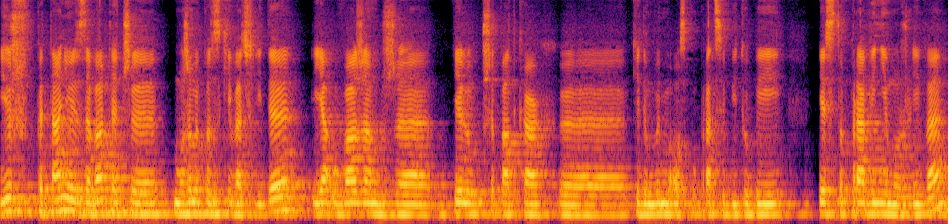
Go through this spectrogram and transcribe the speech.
już w pytaniu jest zawarte, czy możemy pozyskiwać lidy. Ja uważam, że w wielu przypadkach, e, kiedy mówimy o współpracy B2B, jest to prawie niemożliwe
